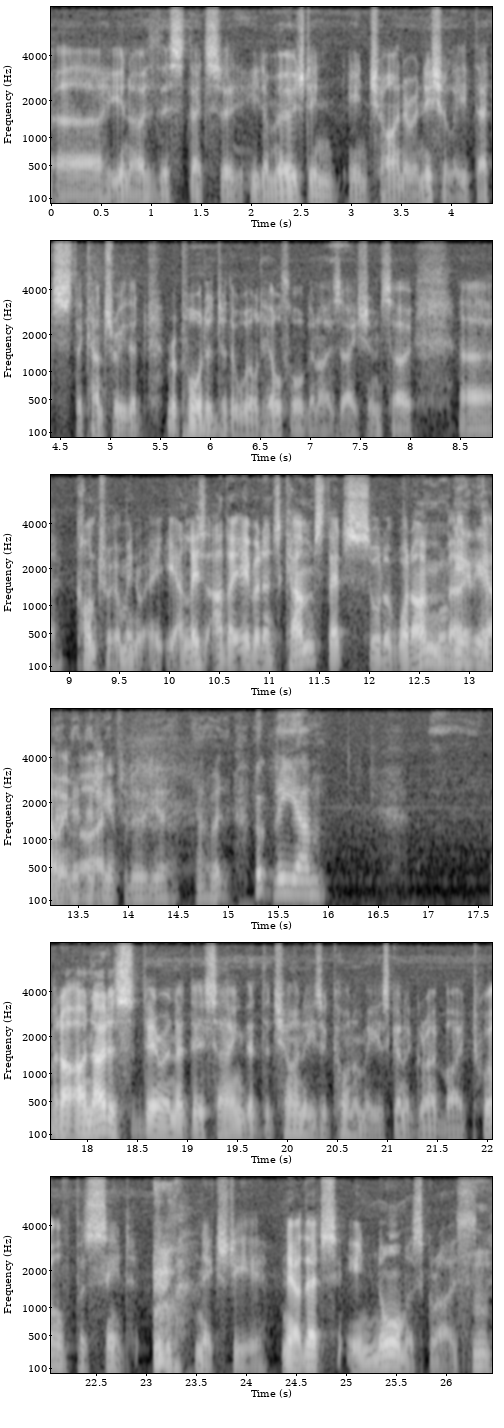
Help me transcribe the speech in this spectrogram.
Uh, you know, this that's uh, it emerged in, in China initially. That's the country that reported to the World Health Organization. So, uh, contrary, I mean, uh, unless other evidence comes, that's sort of what I'm well, yeah, yeah, going that, by. you have to do, yeah. But look, the um, but I, I noticed, Derryn, that they're saying that the Chinese economy is going to grow by 12% next year. Now, that's enormous growth mm.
